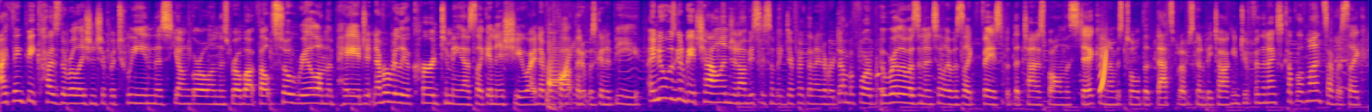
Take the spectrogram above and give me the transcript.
I think because the relationship between this young girl and this robot felt so real on the page, it never really occurred to me as like an issue. I never thought that it was gonna be. I knew it was gonna be a challenge and obviously something different than I'd ever done before, it really wasn't until I was like faced with the tennis ball and the stick and I was told that that's what I was gonna be talking to for the next couple of months. I was like,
